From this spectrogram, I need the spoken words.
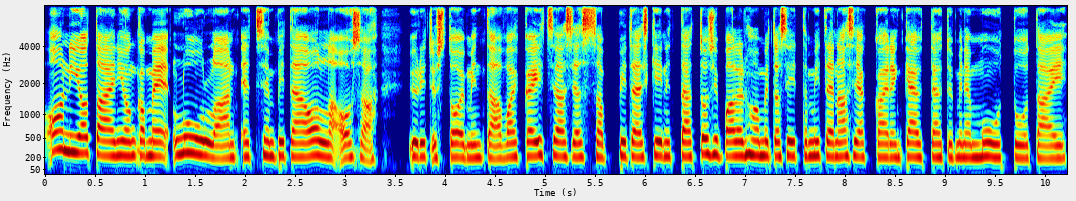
on jotain, jonka me luullaan, että sen pitää olla osa yritystoimintaa, vaikka itse asiassa pitäisi kiinnittää tosi paljon huomiota siitä, miten asiakkaiden käyttäytyminen muuttuu tai,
